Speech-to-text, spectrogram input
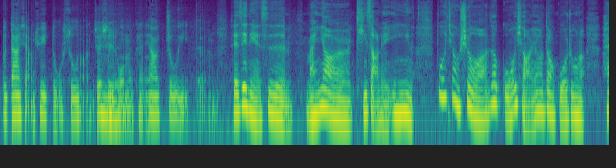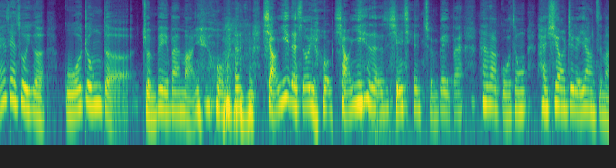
不大想去读书，这是我们可能要注意的。所以这点是蛮要提早来应应的。不过教授啊，到国小要到国中了，还要再做一个国中的准备班嘛？因为我们小一的时候有小一的学前准备班，那到国中还需要这个样子吗？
